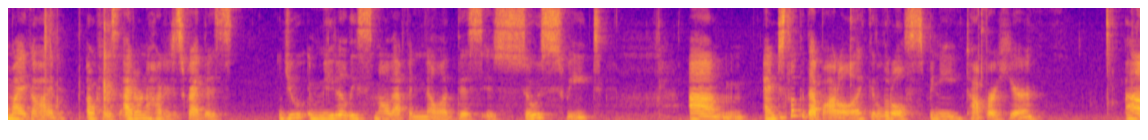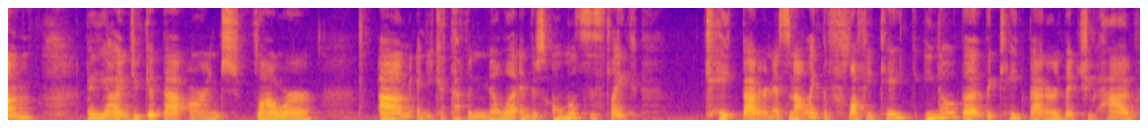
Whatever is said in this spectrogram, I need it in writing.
my god. Okay, so I don't know how to describe this. You immediately smell that vanilla. This is so sweet. Um, and just look at that bottle, like a little spinny topper here. Um, but yeah, you get that orange flower, um, and you get that vanilla, and there's almost this like cake batter and it's not like the fluffy cake. You know the the cake batter that you have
